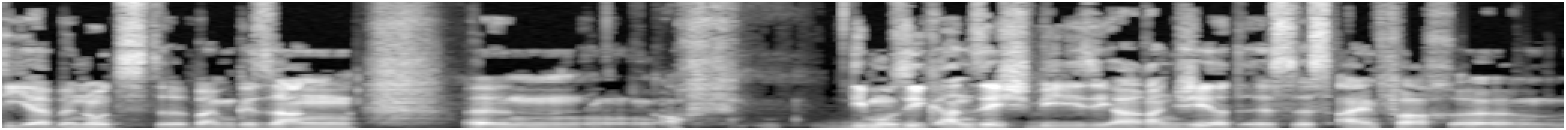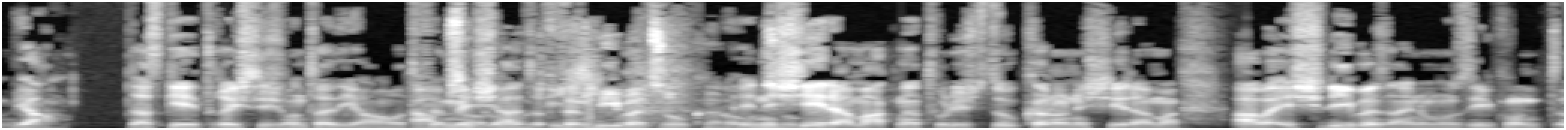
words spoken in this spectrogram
die er benutzt äh, beim Gesang, ähm, auch die Musik an sich, wie sie arrangiert ist, ist einfach, äh, ja, das geht richtig unter die Haut. Für mich, Absolut. also ich für, liebe Zucchero. nicht Zucchero. jeder mag natürlich Zucchero, nicht jeder mag, aber ich liebe seine Musik und äh,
